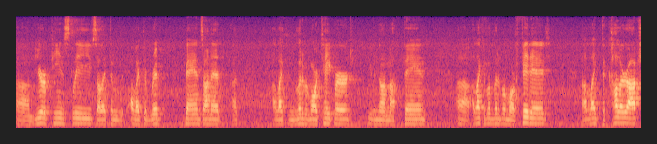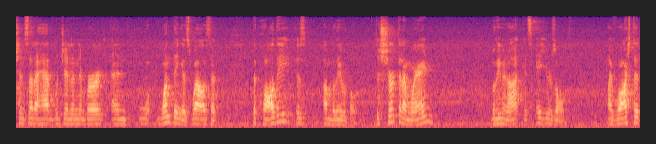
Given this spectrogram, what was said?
um, European sleeves. I like them. I like the rib bands on it. I, I like them a little bit more tapered, even though I'm not thin. Uh, I like them a little bit more fitted. I like the color options that I have with J. Lindeberg. And one thing as well is that the quality is unbelievable. The shirt that I'm wearing, believe it or not, it's eight years old. I've washed it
